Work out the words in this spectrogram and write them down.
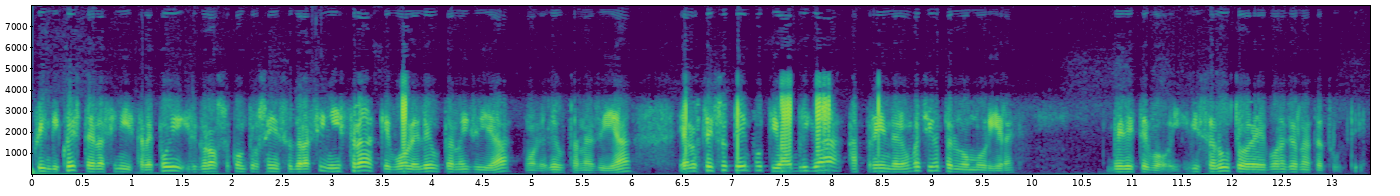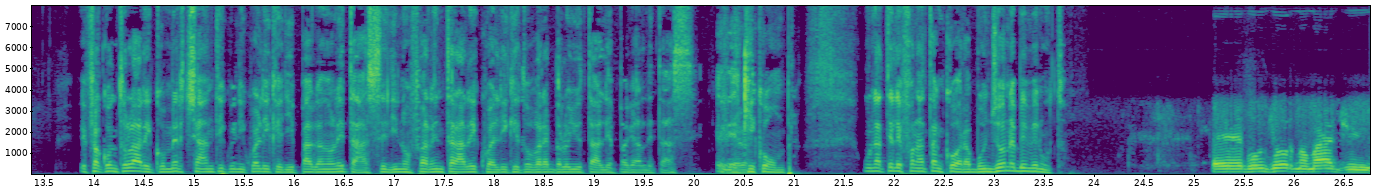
Quindi questa è la sinistra e poi il grosso controsenso della sinistra che vuole l'eutanasia, vuole l'eutanasia e allo stesso tempo ti obbliga a prendere un vaccino per non morire. Vedete voi. Vi saluto e buona giornata a tutti. E fa controllare i commercianti, quindi quelli che gli pagano le tasse, di non far entrare quelli che dovrebbero aiutarli a pagare le tasse. Quindi chi compra. Una telefonata ancora. Buongiorno e benvenuto. Eh, buongiorno Maggi,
